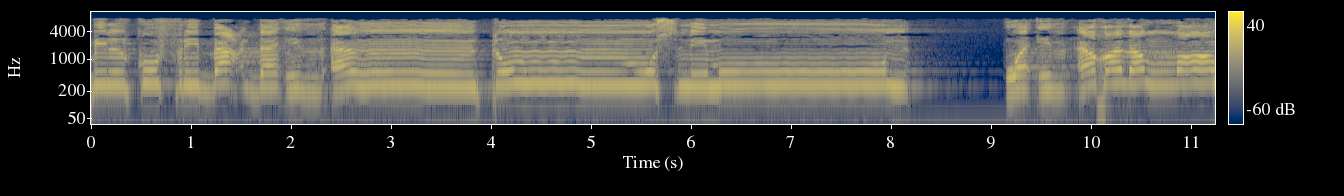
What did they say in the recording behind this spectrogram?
بالكفر بعد اذ أنتم مسلمون واذ اخذ الله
